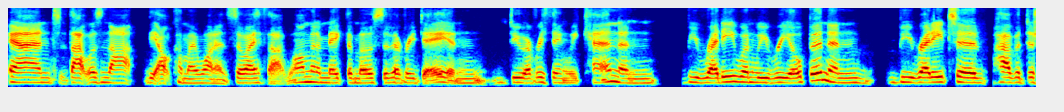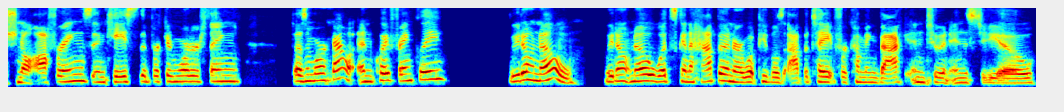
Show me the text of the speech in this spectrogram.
And that was not the outcome I wanted. So I thought, well, I'm going to make the most of every day and do everything we can and be ready when we reopen and be ready to have additional offerings in case the brick and mortar thing doesn't work out. And quite frankly, we don't know. We don't know what's going to happen or what people's appetite for coming back into an in studio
